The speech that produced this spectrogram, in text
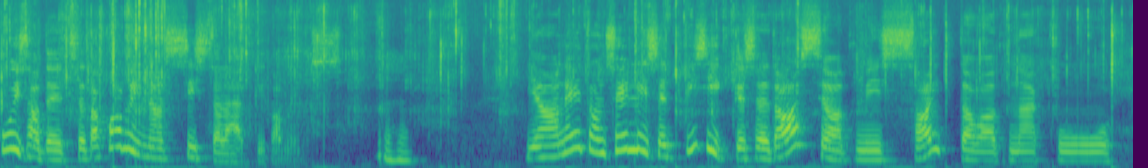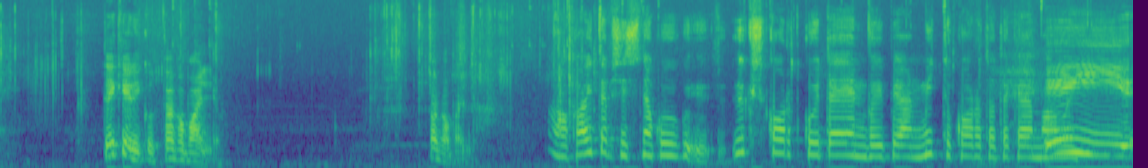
kui sa teed seda kaminas, siis ta lähebki kaminasse mm. -hmm. ja need on sellised pisikesed asjad, mis aitavad nagu tegelikult väga palju, väga palju aga aitab siis nagu üks kord, kui teen või pean mitu korda tegema? ei,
